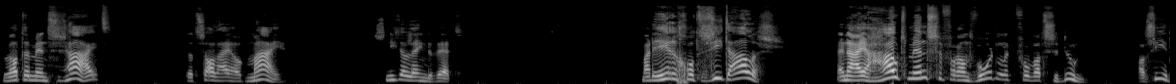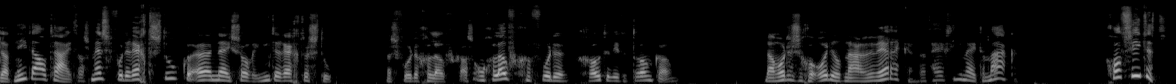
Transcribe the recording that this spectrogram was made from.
Wat de mens zaait, dat zal hij ook maaien. Dat is niet alleen de wet. Maar de Heere God ziet alles. En hij houdt mensen verantwoordelijk voor wat ze doen. Al zie je dat niet altijd. Als mensen voor de rechterstoel, uh, nee sorry, niet de rechterstoel. Is voor de gelovigen. Als ongelovigen voor de grote witte troon komen dan worden ze geoordeeld naar hun werken. Dat heeft hiermee te maken. God ziet het.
